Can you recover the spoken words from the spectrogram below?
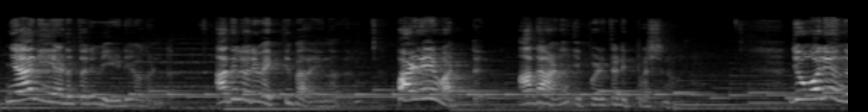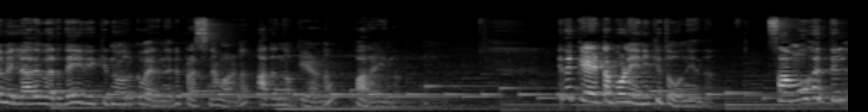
ഞാൻ ഈ അടുത്തൊരു വീഡിയോ കണ്ടു. അതിലൊരു വ്യക്തി പറയുന്നത് പഴയ വട്ട് അതാണ് ഇപ്പോഴത്തെ ഡിപ്രഷനും ജോലിയൊന്നുമില്ലാതെ വെറുതെ ഇരിക്കുന്നവർക്ക് വരുന്നൊരു പ്രശ്നമാണ് അതെന്നൊക്കെയാണ് പറയുന്നത്. ഇത് കേട്ടപ്പോൾ എനിക്ക് തോന്നിയത് സമൂഹത്തിൽ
